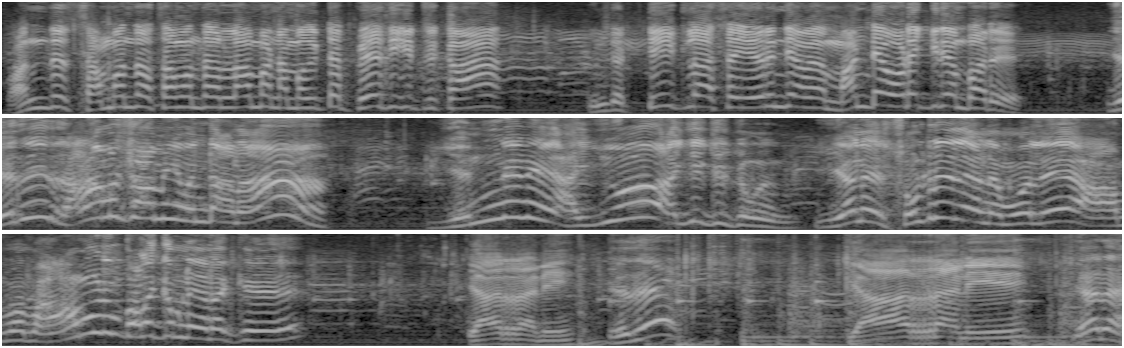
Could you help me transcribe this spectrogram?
வந்து சம்பந்தம் சம்பந்தம் இல்லாம நம்ம கிட்ட பேசிக்கிட்டு இருக்கான். இந்த டீ கிளாஸை எரிஞ்சு அவன் மண்டை உடைக்கிறேன் பாரு. எது ராமசாமி வந்தானா? என்னனே ஐயோ ஐயோ ஏனே சொல்றேன் என்ன முதல்ல அவன் அவனும் பழக்கம்னே எனக்கு. யார் ராணி? எது? யார் ராணி? ஏனே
